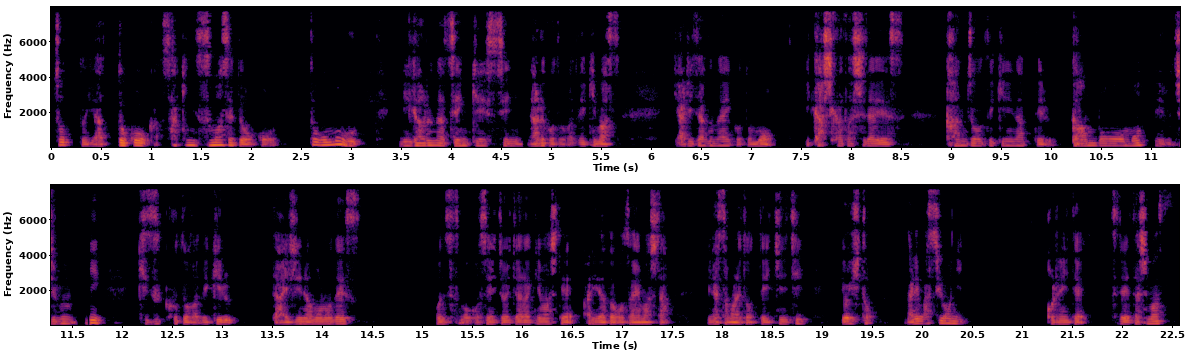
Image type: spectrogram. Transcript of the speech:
ちょっとやっとこうか、先に済ませておこうと思う身軽な前傾姿勢になることができます。やりたくないことも活かし方次第です。感情的になっている、願望を持っている自分に気づくことができる大事なものです。本日もご清聴いただきましてありがとうございました。皆様にとって一日良い日となりますように。これにて失礼いたします。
